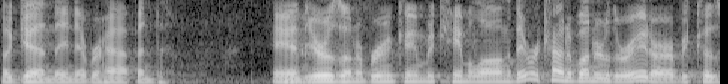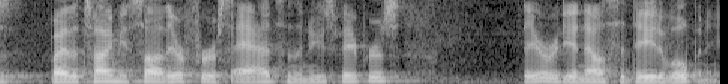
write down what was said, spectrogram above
Again, they never happened. And the Arizona Brewing Company came along. They were kind of under the radar because by the time you saw their first ads in the newspapers, they already announced the date of opening.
